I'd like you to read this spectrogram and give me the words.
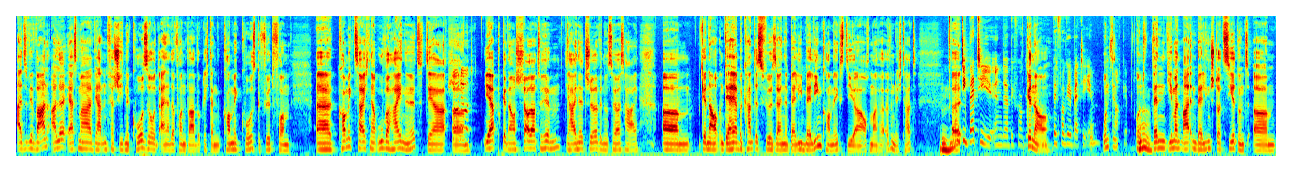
also wir waren alle erstmal, wir hatten verschiedene Kurse und einer davon war wirklich dann Comic-Kurs, geführt vom äh, Comiczeichner Uwe Heinelt, der... Ähm, Yep, genau. Shoutout to him, die Heinelsche, wenn du es hörst, hi. Ähm, genau, und der ja bekannt ist für seine Berlin-Berlin-Comics, die er auch mal veröffentlicht hat. Mhm. Äh, und die Betty in der BVG. Genau. BVG Betty. Und, den, und ah. wenn jemand mal in Berlin stolziert und ähm,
